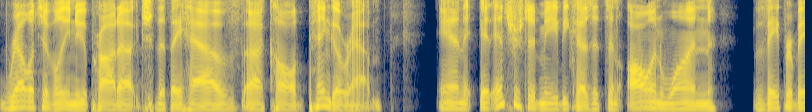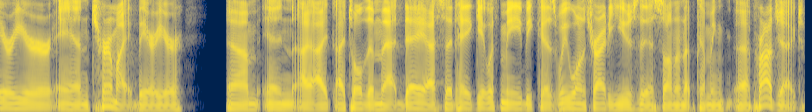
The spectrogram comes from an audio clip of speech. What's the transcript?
relatively new product that they have uh, called Pango Wrap. And it interested me because it's an all in one vapor barrier and termite barrier. Um, and I, I, told them that day, I said, hey, get with me because we want to try to use this on an upcoming uh, project.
